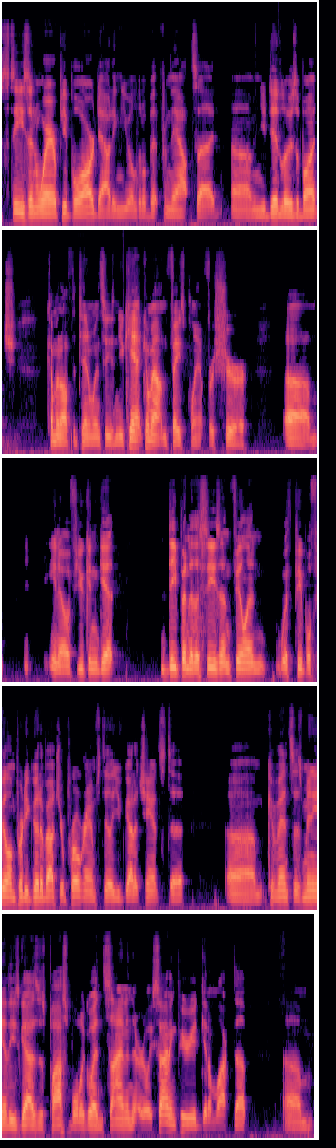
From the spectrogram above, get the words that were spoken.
season where people are doubting you a little bit from the outside. Um, and you did lose a bunch coming off the 10 win season. You can't come out and face plant for sure. Um, you know, if you can get deep into the season feeling with people feeling pretty good about your program still, you've got a chance to um, convince as many of these guys as possible to go ahead and sign in the early signing period, get them locked up. Um,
